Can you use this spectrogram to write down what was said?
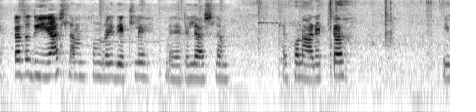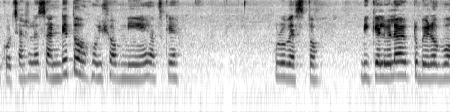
একটা তো দিয়ে আসলাম, তোমরাই দেখলে মেরে টেলে আসলাম। এখন আরেকটা ইয়ে করছে, আসলে সানডে তো, ওই সব নিয়ে আজকে পুরো ব্যস্ত। বিকেলবেলাও একটু বেরোবো,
